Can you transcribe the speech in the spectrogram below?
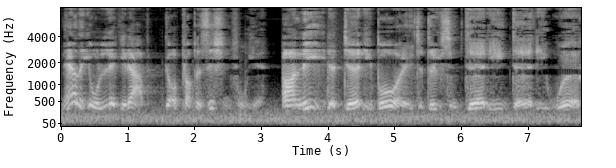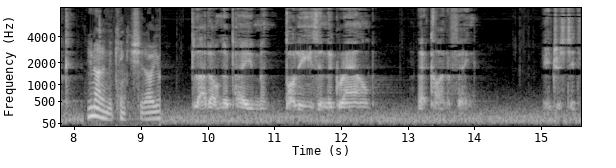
Now that you're liquored up, got a proposition for you. I need a dirty boy to do some dirty, dirty work. You're not into kinky shit, are you? Blood on the pavement, bodies in the ground, that kind of thing. Interested?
